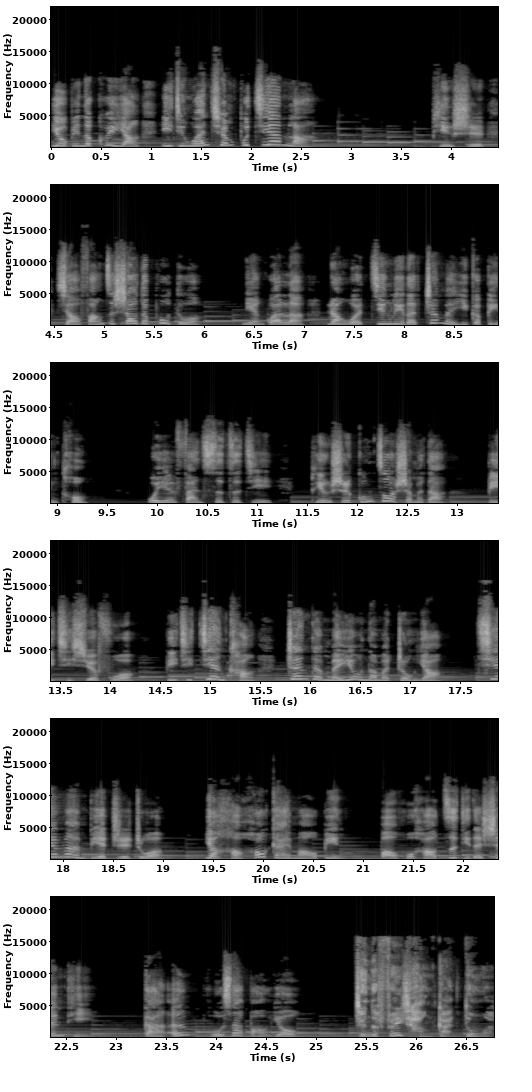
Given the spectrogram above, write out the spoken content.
右边的溃疡已经完全不见了。平时小房子烧的不多，年关了让我经历了这么一个病痛，我也反思自己平时工作什么的，比起学佛，比起健康，真的没有那么重要。千万别执着，要好好改毛病，保护好自己的身体。感恩菩萨保佑，真的非常感动啊！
